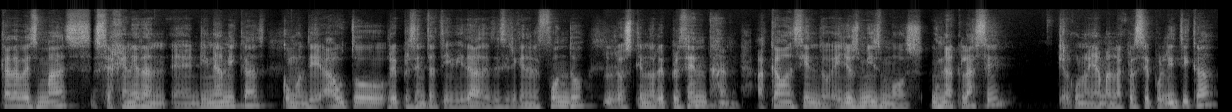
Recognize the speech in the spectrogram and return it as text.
cada vez más se generan eh, dinámicas como de autorrepresentatividad, es decir, que en el fondo los que nos representan acaban siendo ellos mismos una clase, que algunos llaman la clase política,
